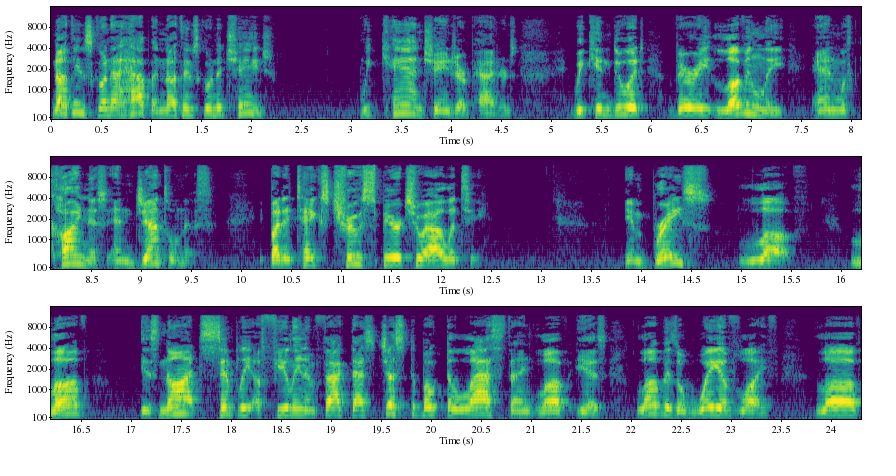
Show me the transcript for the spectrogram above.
nothing's going to happen, nothing's going to change. We can change our patterns. We can do it very lovingly and with kindness and gentleness. But it takes true spirituality. Embrace love. Love is not simply a feeling. In fact, that's just about the last thing love is. Love is a way of life. Love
